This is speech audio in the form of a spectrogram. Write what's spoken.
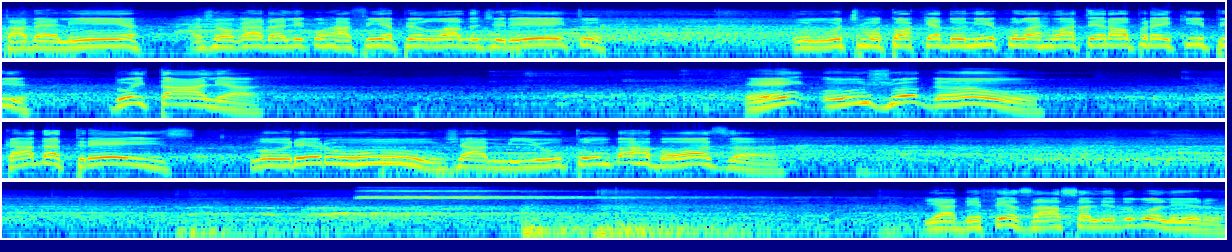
Tabelinha, a jogada ali com o Rafinha pelo lado direito. O último toque é do Nicolas, lateral para a equipe do Itália. Em um jogão. Cada três. Loureiro 1, um, Jamilton Barbosa. E a defesaça ali do goleiro.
